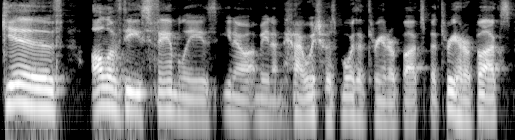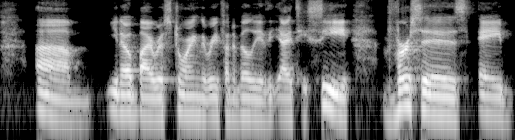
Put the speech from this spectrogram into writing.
give all of these families, you know, I mean, I, mean, I wish it was more than 300 bucks, but 300 bucks, um, you know, by restoring the refundability of the EITC versus a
